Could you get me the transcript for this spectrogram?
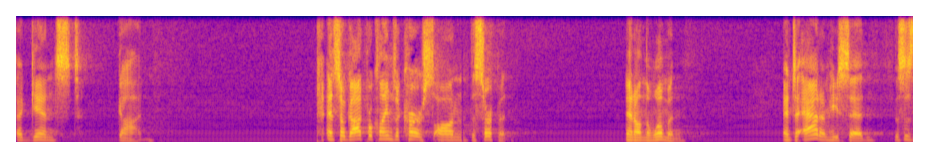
against God. And so God proclaims a curse on the serpent and on the woman. And to Adam, he said, This is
